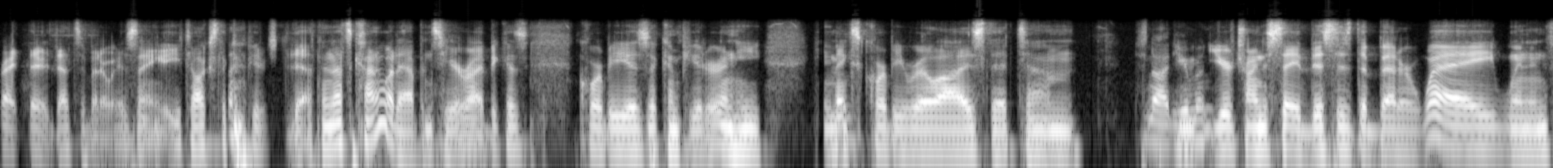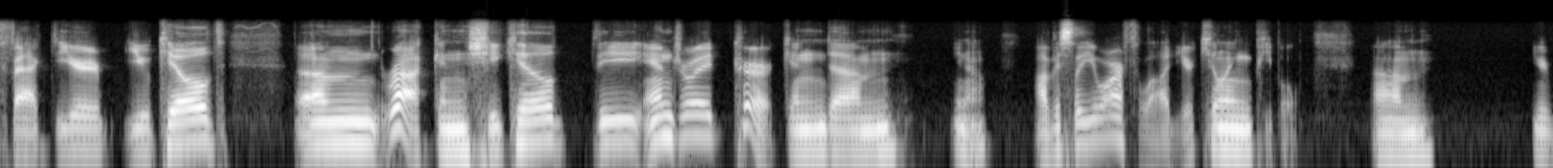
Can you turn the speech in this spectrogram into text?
right there. That's a better way of saying it. He talks the computers to death, and that's kind of what happens here, right? Because Korby is a computer, and he he makes Korby realize that um, It's not human. you're trying to say this is the better way, when in fact you're you killed um, Ruck, and she killed the android Kirk, and um, you know, obviously you are flawed. You're killing people. Um, you're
